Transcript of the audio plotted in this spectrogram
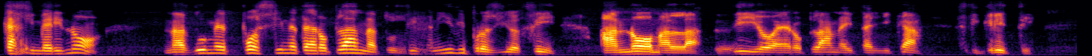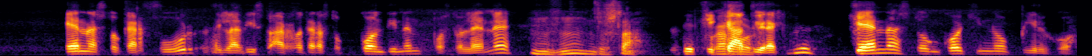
καθημερινό να δούμε πώς είναι τα αεροπλάνα τους. Είχαν ήδη προσγειωθεί ανώμαλα δύο αεροπλάνα Ιταλικά στην Κρήτη. Ένα στο Καρφούρ, δηλαδή στο, αργότερα στο Continent, πώς το λένε, mm-hmm, δυτικά του Ηρακλείου, και ένα στον Κόκκινο Πύργο.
